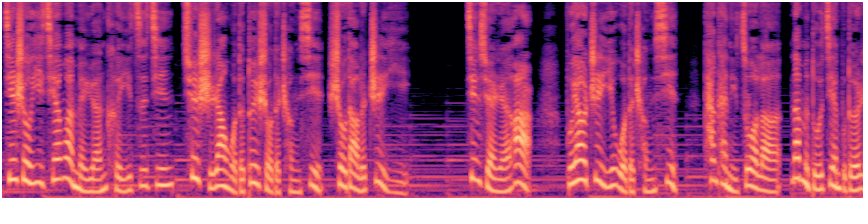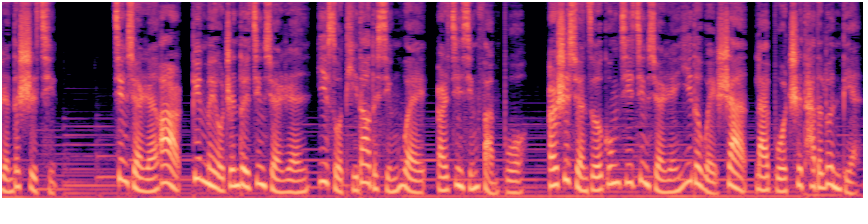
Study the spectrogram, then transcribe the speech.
接受一千万美元可疑资金，确实让我的对手的诚信受到了质疑。竞选人二，不要质疑我的诚信，看看你做了那么多见不得人的事情。竞选人二并没有针对竞选人一所提到的行为而进行反驳，而是选择攻击竞选人一的伪善来驳斥他的论点。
